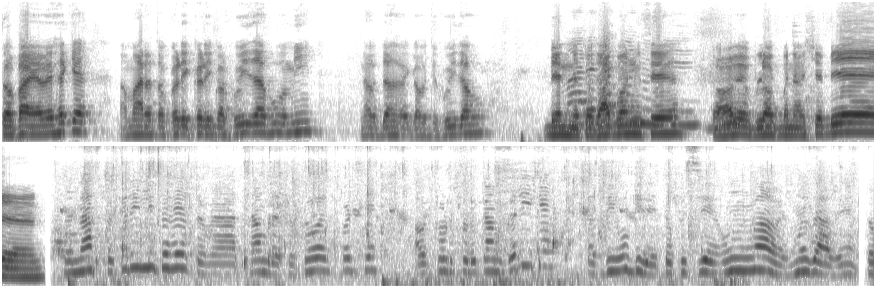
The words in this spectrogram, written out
તો ભાઈ હવે છે કે અમારે તો ઘડી ઘડી પર સુઈ જાવું અમે. નવ દસ વાગ્યા સુધી સુઈ જાવું બેન ને તો જાગવાનું છે. તો હવે બ્લોગ બનાવશે બેન. તો નાસ્તો કરી લીધો હે. તો આ થાંભળા તો ધોવા જ પડશે. હવે થોડું થોડું કામ કરી કે બધી ઉગી જાય. તો પછી ઊંઘ આવે મજા આવે એમ. તો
